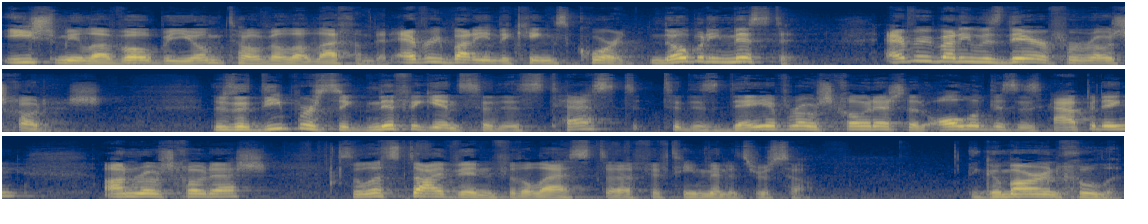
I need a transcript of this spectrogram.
ish milavo b'yom tov el alechem. That everybody in the king's court nobody missed it. Everybody was there for Rosh Chodesh. There's a deeper significance to this test, to this day of Rosh Chodesh, that all of this is happening on Rosh Chodesh. So let's dive in for the last uh, 15 minutes or so. Gemara and Chulin,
